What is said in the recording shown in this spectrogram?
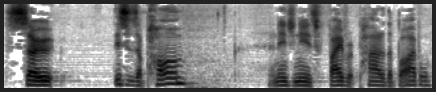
So, this is a poem, an engineer's favourite part of the Bible.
